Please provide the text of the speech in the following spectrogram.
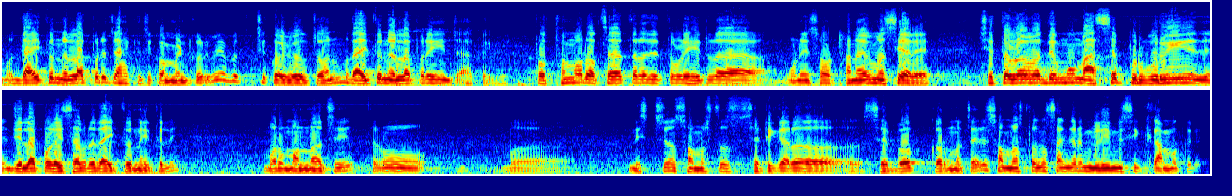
ମୁଁ ଦାୟିତ୍ୱ ନେଲା ପରେ ଯାହା କିଛି କମେଣ୍ଟ କରିବି ଏବେ କିଛି କହିବାକୁ ଚାହୁଁନି। ମୁଁ ଦାୟିତ୍ୱ ନେଲା ପରେ ହିଁ ଯାହା କହିବି। ପ୍ରଥମ ରଥଯାତ୍ରା ଯେତେବେଳେ ହେଇଥିଲା ଉଣେଇଶହ ଅଠାନବେ ମସିହାରେ ସେତେବେଳେ ମଧ୍ୟ ମୁଁ ମାସେ ପୂର୍ବରୁ ହିଁ ଜିଲ୍ଲାପାଳ ହିସାବରେ ଦାୟିତ୍ୱ ନେଇଥିଲି। ମୋର ମନ ଅଛି। ତେଣୁ ନିଶ୍ଚୟ ସମସ୍ତ ସେଠିକାର ସେବକ କର୍ମଚାରୀ ସମସ୍ତଙ୍କ ସାଙ୍ଗରେ ମିଳିମିଶିକି କାମ କରିବେ।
